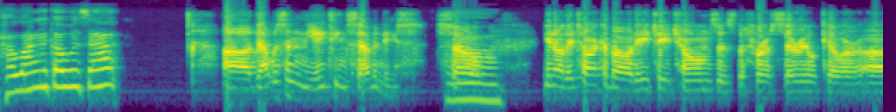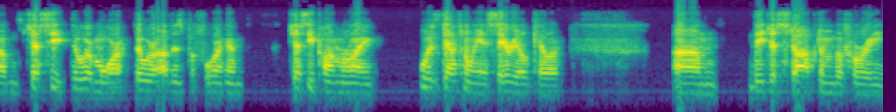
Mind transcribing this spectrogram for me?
how long ago was that? Uh, that was in the 1870s. So. Wow. you know, they talk about H. H. Holmes as the first serial killer. Um, Jesse, there were more. There were others before him. Jesse Pomeroy was definitely a serial killer. Um, they just stopped him before he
